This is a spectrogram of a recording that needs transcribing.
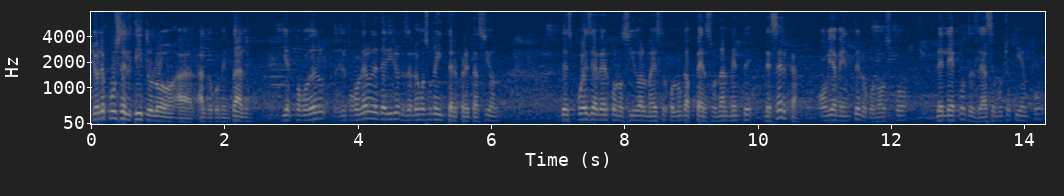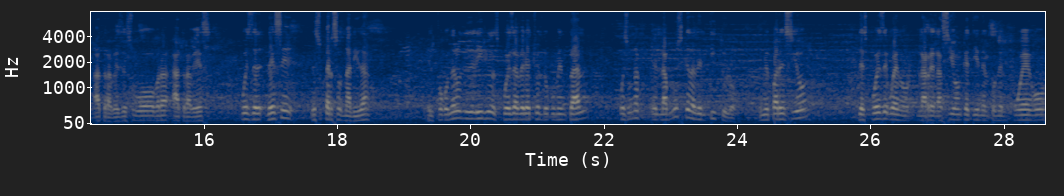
yo le puse el título a- al documental y el fogonero, el fogonero del delirio desde luego es una interpretación después de haber conocido al maestro Colunga personalmente de cerca. Obviamente lo conozco de lejos desde hace mucho tiempo, a través de su obra, a través pues de, de ese, de su personalidad. El fogonero del delirio después de haber hecho el documental, pues una, la búsqueda del título. Y me pareció después de, bueno, la relación que tiene él con el fuego,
